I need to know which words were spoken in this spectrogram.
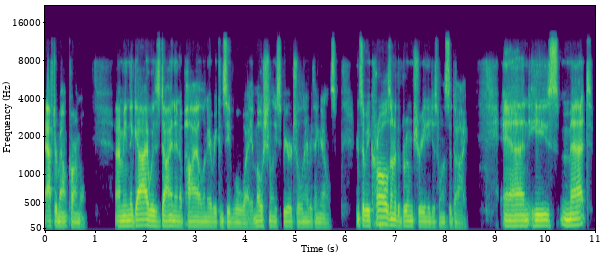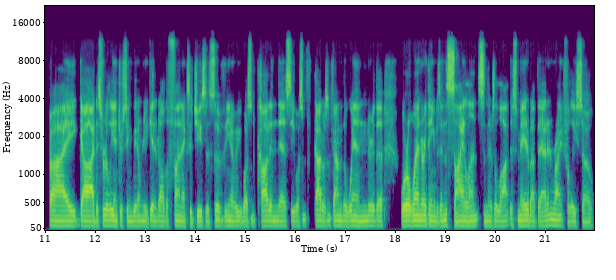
after Mount Carmel. I mean, the guy was dying in a pile in every conceivable way, emotionally, spiritual, and everything else. And so he crawls under the broom tree and he just wants to die. And he's met by God. It's really interesting. We don't need to get into all the fun exegesis of, you know, he wasn't caught in this. He wasn't, God wasn't found in the wind or the whirlwind or anything. He was in the silence. And there's a lot that's made about that, and rightfully so.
